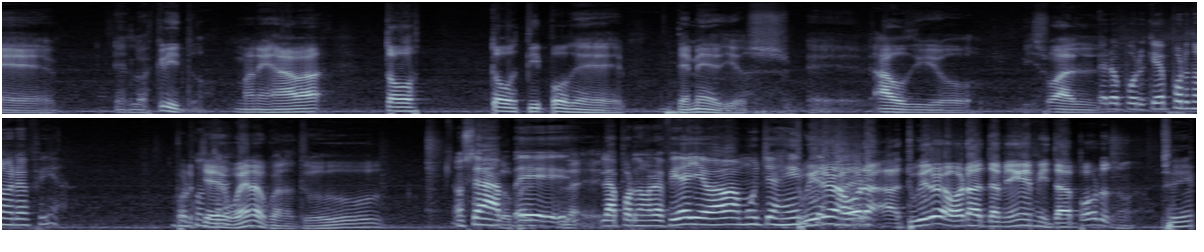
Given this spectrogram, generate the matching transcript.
eh, en lo escrito, manejaba todos todo tipo de, de medios, eh, audio, visual, ¿Pero por qué pornografía? porque bueno, cuando tú O sea, Lo- eh, la- la, pornografía llevaba a mucha gente... Twitter a- ahora, Twitter ahora también es mitad porno. Sí.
